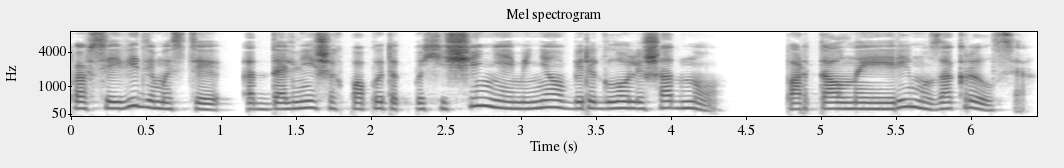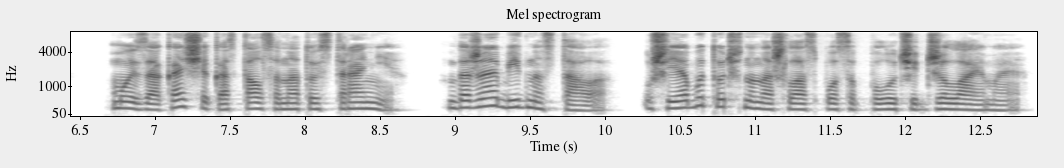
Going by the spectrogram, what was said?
По всей видимости, от дальнейших попыток похищения меня уберегло лишь одно. Портал на Иериму закрылся. Мой заказчик остался на той стороне. Даже обидно стало. Уж я бы точно нашла способ получить желаемое.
